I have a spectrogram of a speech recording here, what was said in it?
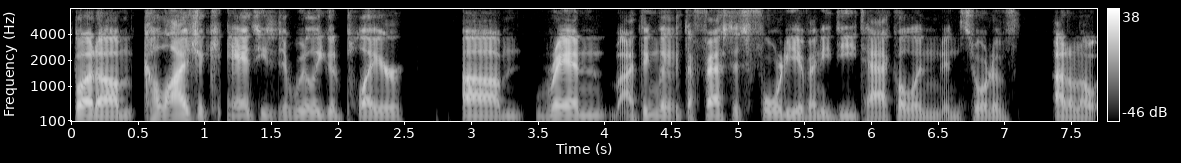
but um, Calijah Kancey's a really good player. Um, ran I think like the fastest forty of any D tackle and and sort of I don't know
